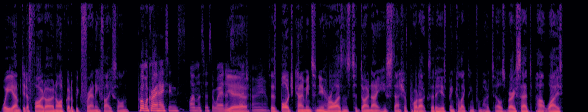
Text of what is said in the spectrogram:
We um did a photo and I've got a big frowny face on. Port Macquarie Hastings homelessness awareness. Yeah. page. Oh, yeah. Says Bodge came into New Horizons to donate his stash of products that he has been collecting from hotels. Very sad to part ways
